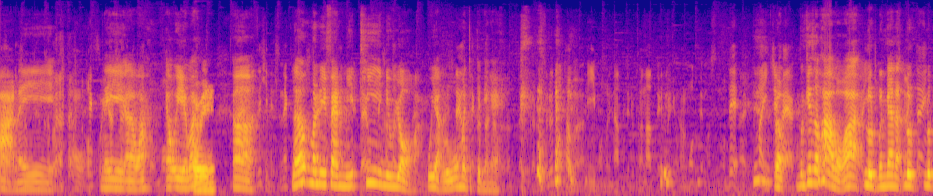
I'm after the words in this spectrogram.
ป่าในในอะไรวะ LA วะอ่าแล้วมันมีแฟนมิตที่นิวยอร์กอะกูอยากรู้ว่ามันจะเป็นยังไง แบบมึงคิดสภาพบอกว่าหลุดเหมือนกันอะหลุดหลุด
